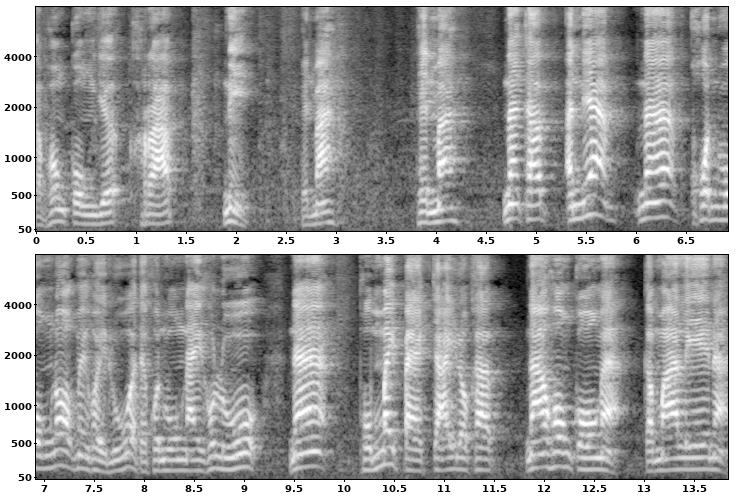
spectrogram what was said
กับฮ่องกงเยอะครับ นี่ เห็นไหมเห็นไหมนะครับ อันเนี้ยนะ คนวงนอกไม่ค่อยรู้แต่คนวงในเขารู้ นะ ผมไม่แปลกใจหรอกครับนาฮ่องกงอะ กับมาเลน่ะ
